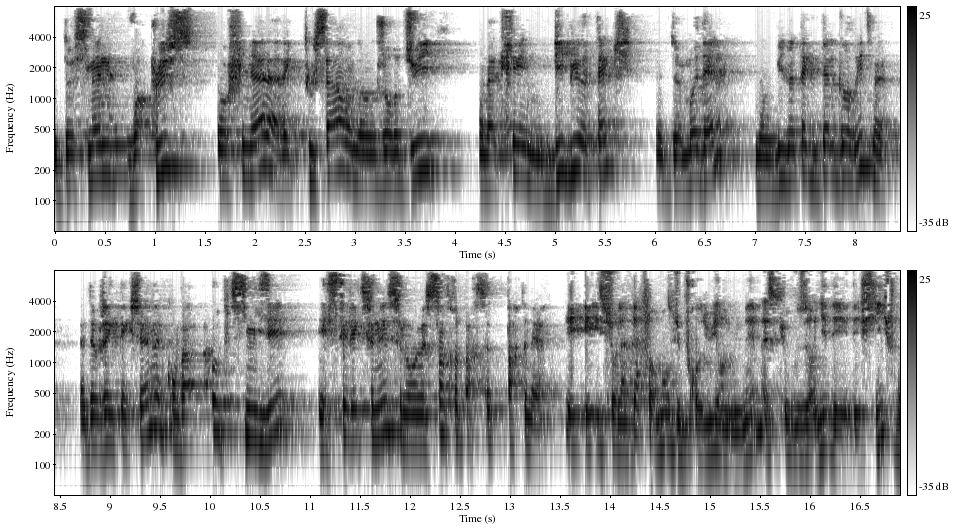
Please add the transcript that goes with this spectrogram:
deux semaines, voire plus. Au final, avec tout ça, on a aujourd'hui, on a créé une bibliothèque de modèles, donc bibliothèque d'algorithmes d'object detection qu'on va optimiser et sélectionner selon le centre par- partenaire. et, et sur la performance du produit en lui-même, est-ce que vous auriez des, des chiffres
